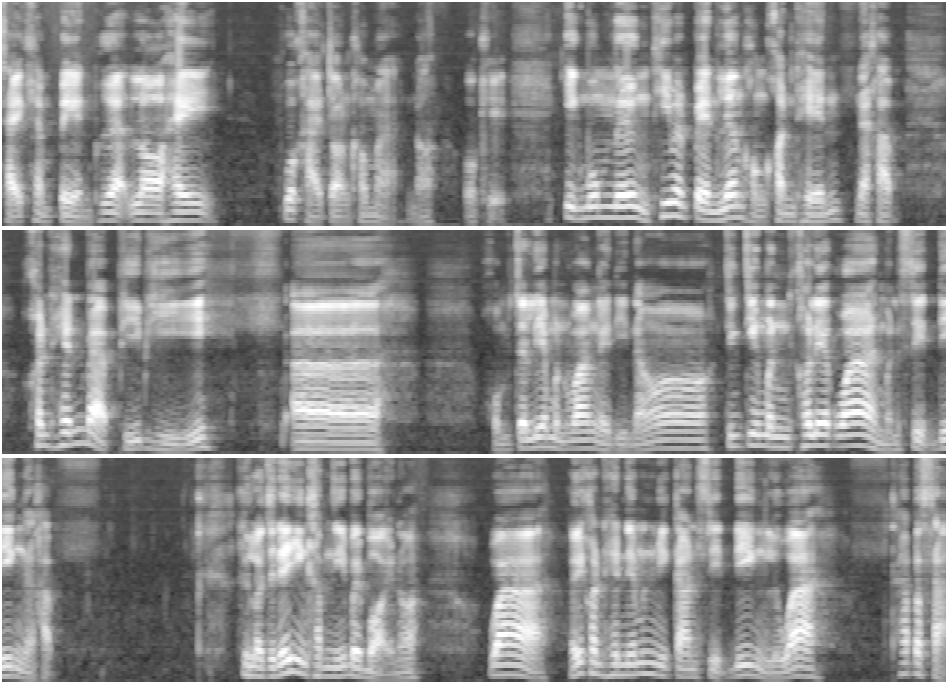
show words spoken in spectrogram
ใช้แคมเปญเพื่อล่อให้พวกขายจรเข้ามาเนาะโอเค อีกมุมหนึ่งที่มันเป็นเรื่องของคอนเทนต์นะครับคอนเทนต์แบบผีๆเอ่อ ผมจะเรียกมันว่าไงดีเนาะจริง ๆ มันเขาเรียกว่าเหมือน seeding อะครับ คือเราจะได้ยินคำนี้บ่อยๆเนาะว่าเฮ้ยคอนเทนต์นี้มันมีการ seeding หรือว่าถ้าภาษา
